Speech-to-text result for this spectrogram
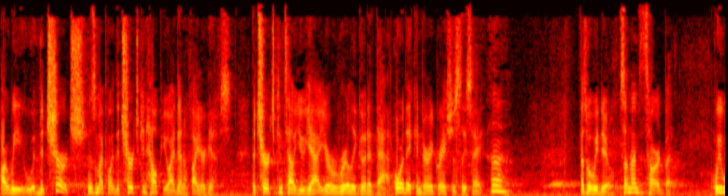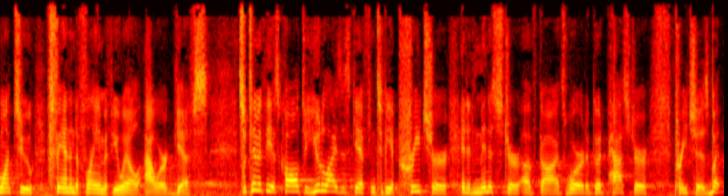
are we, the church, this is my point, the church can help you identify your gifts. The church can tell you, yeah, you're really good at that. Or they can very graciously say. That's what we do. Sometimes it's hard, but we want to fan into flame, if you will, our gifts. So Timothy is called to utilize his gift and to be a preacher, an administrator of God's word. A good pastor preaches. But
